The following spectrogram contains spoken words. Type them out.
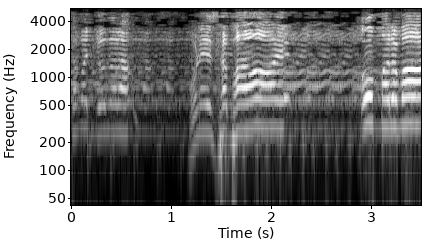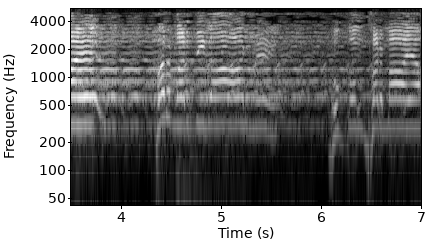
توجہ ذرا ہوں سفا ہے وہ مروا ہے، پروردگار نے حکم فرمایا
